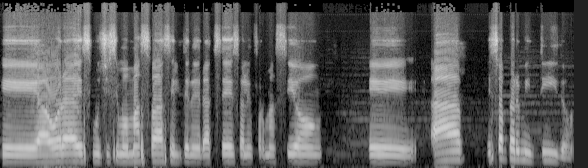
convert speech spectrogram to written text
que ahora es muchísimo más fácil tener acceso a la información, eh, eso ha permitido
